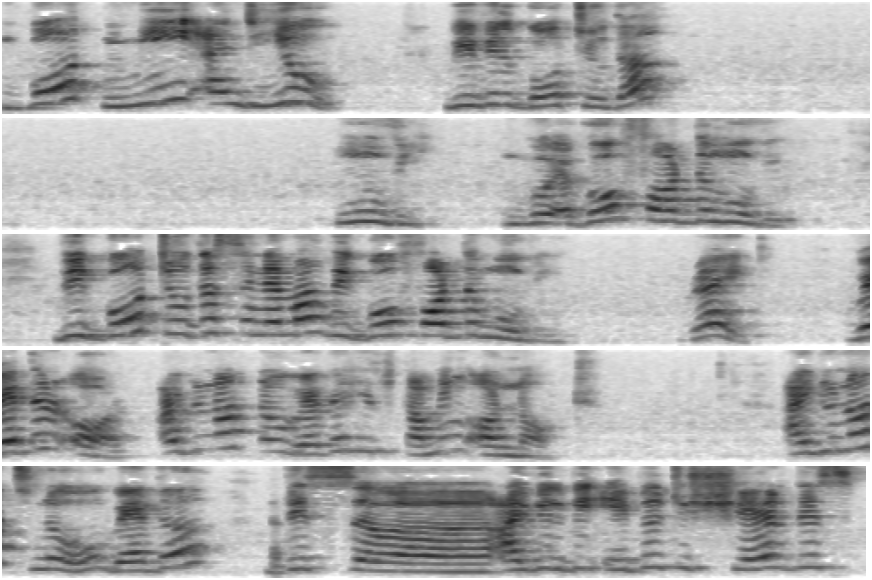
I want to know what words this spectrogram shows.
Both me and you we will go to the movie. Go, go for the movie. We go to the cinema we go for the movie right? Whether or i do not know whether he's coming or not. I do not know whether this uh, i will be able to share this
